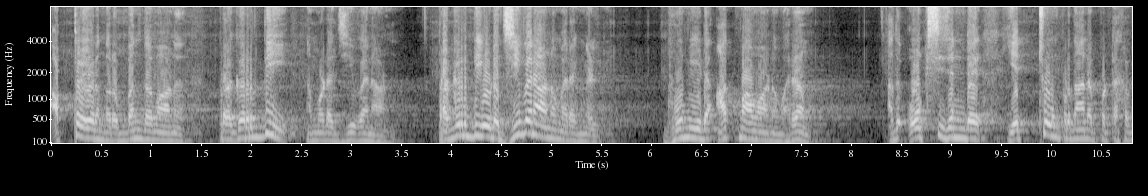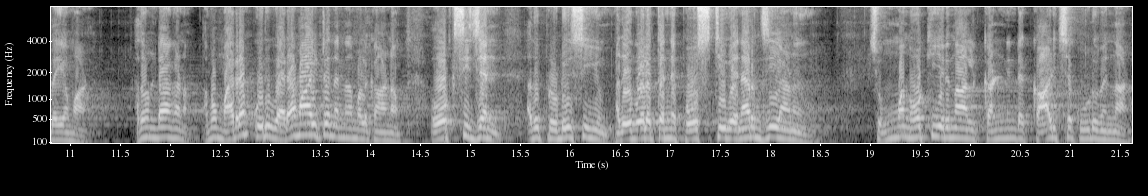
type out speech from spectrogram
അത്രയേറെ നിർബന്ധമാണ്. പ്രകൃതി നമ്മുടെ ജീവനാണ്. പ്രകൃതിയുടെ ജീവനാണ് മരങ്ങൾ. ഭൂമിയുടെ ആത്മാവാണ് മരം. അത് ഓക്സിജന്റെ ഏറ്റവും പ്രധാനപ്പെട്ട ഹൃദയമാണ്. അതുണ്ടാകണം. അപ്പോൾ മരം ഒരു വരമായിട്ട് തന്നെ നമ്മൾ കാണാം. ഓക്സിജൻ അത് പ്രൊഡ്യൂസ് ചെയ്യും. അതേപോലെ തന്നെ പോസിറ്റീവ് എനർജിയാണ്. ചുമ്മാ നോക്കിയിരുന്നാൽ കണ്ണിന്റെ കാഴ്ച കൂടുമെന്നാണ്.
